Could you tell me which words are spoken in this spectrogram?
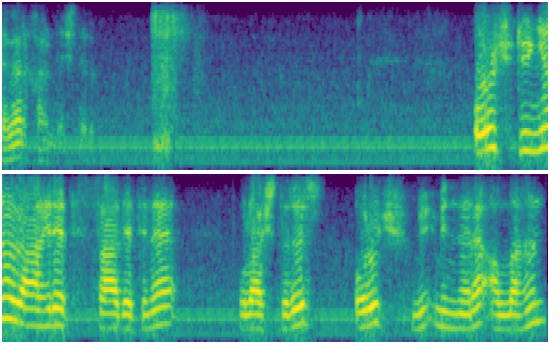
sever kardeşlerim. Oruç dünya ve ahiret saadetine ulaştırır. Oruç müminlere Allah'ın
